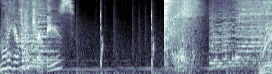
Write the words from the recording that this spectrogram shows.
I'm only here for the trophies. Rare.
